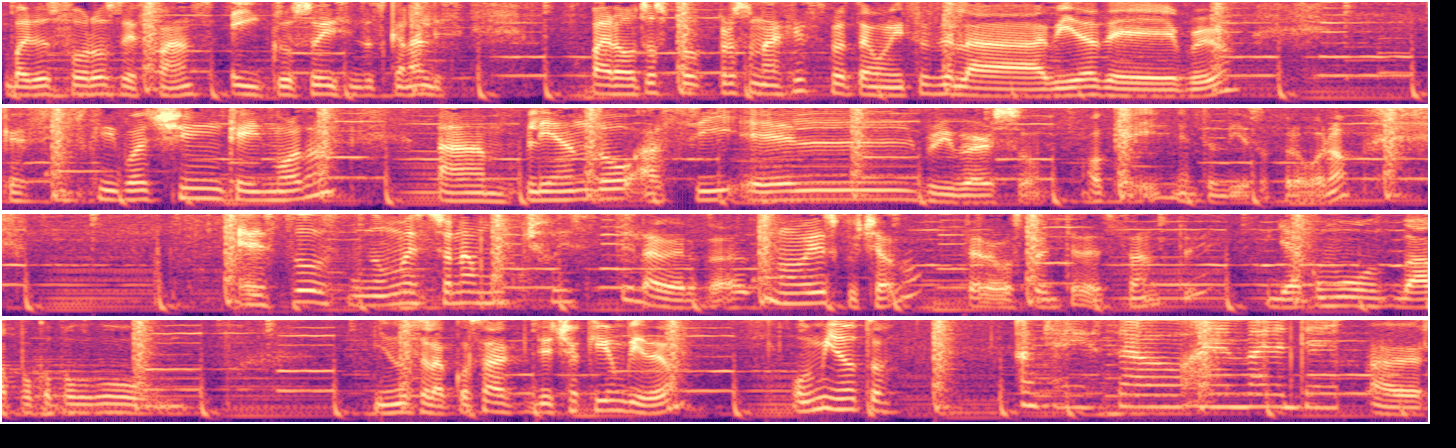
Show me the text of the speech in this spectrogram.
varios foros de fans e incluso distintos canales. Para otros personajes protagonistas de la vida de Brewer, Kaczynski Watching Kate Modern, ampliando así el reverso. Ok, entendí eso, pero bueno. Estos no me suena mucho este, la verdad. No lo había escuchado, pero está interesante. Ya como va poco a poco yéndose la cosa. De hecho, aquí hay un video. Un minuto. Okay, so I invited Dan. A ver,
